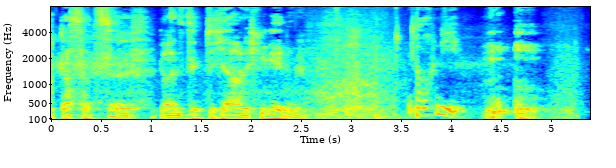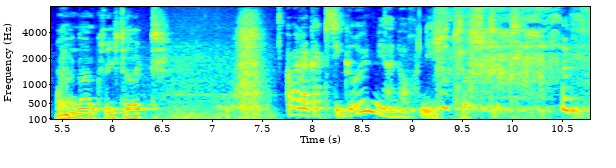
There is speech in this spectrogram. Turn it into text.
Auch das hat es äh, 70 Jahre nicht gegeben. Ne? Noch nie. Nach dem Krieg direkt. Aber da gab es die Grünen ja noch nicht. Das stimmt.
